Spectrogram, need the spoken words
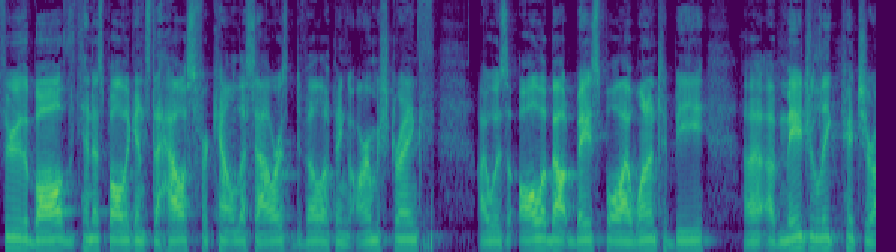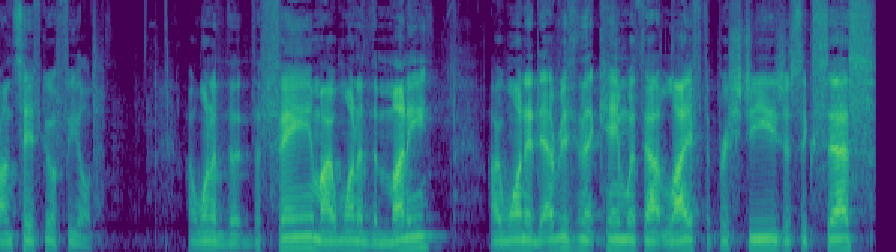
threw the ball, the tennis ball against the house for countless hours, developing arm strength. I was all about baseball. I wanted to be a, a major league pitcher on Safeco Field. I wanted the, the fame, I wanted the money, I wanted everything that came with that life, the prestige, the success.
